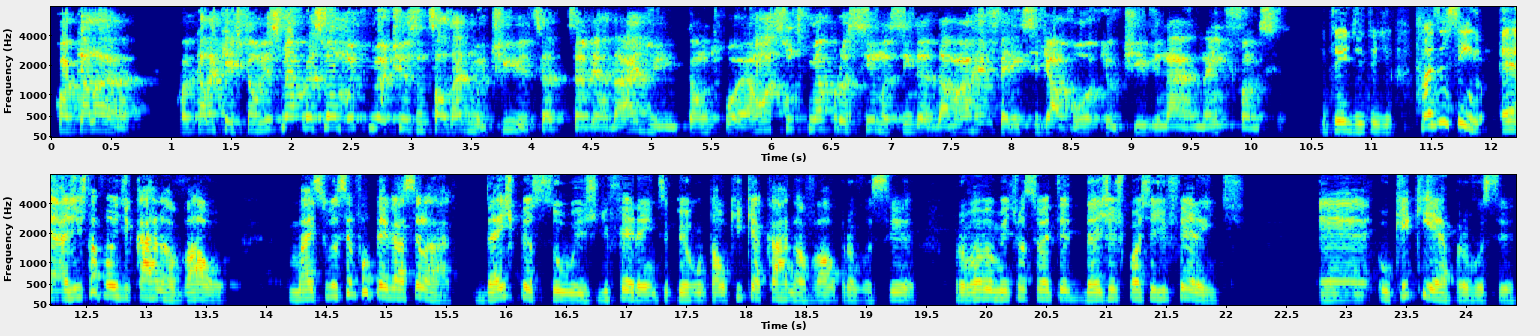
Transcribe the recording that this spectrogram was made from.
com aquela com aquela questão. Isso me aproxima muito do meu tio, sinto saudade do meu tio, isso é, isso é, verdade. Então, tipo, é um assunto que me aproxima, assim, da, da maior referência de avô que eu tive na, na infância. Entendi, entendi. Mas, assim, é, a gente tá falando de carnaval, mas se você for pegar, sei lá, 10 pessoas diferentes e perguntar o que é carnaval para você, provavelmente você vai ter 10 respostas diferentes. É, o que, que é para você?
